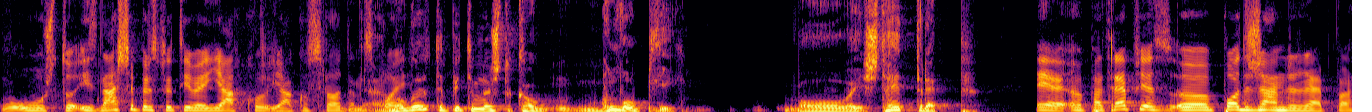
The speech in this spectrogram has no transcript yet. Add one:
u što iz naše perspektive jako, jako srodan Ja, spoj. mogu da te pitam nešto kao gluplji? Ovaj, šta je trep? E, pa trap je uh, podžanr repa.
